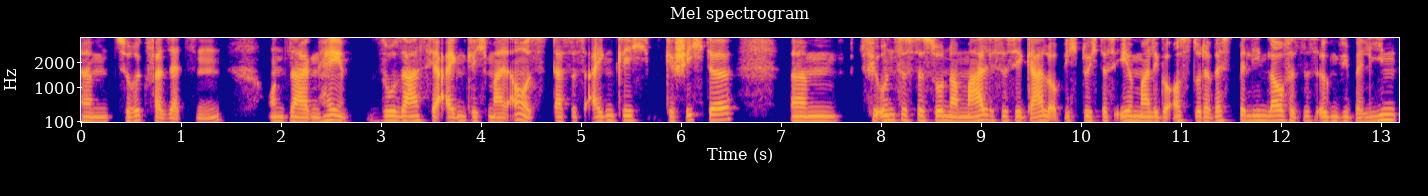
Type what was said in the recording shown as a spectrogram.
ähm, zurückversetzen und sagen, hey, so sah es ja eigentlich mal aus. Das ist eigentlich Geschichte ähm, für uns ist das so normal, es ist egal, ob ich durch das ehemalige Ost- oder Westberlin laufe, es ist irgendwie Berlin,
